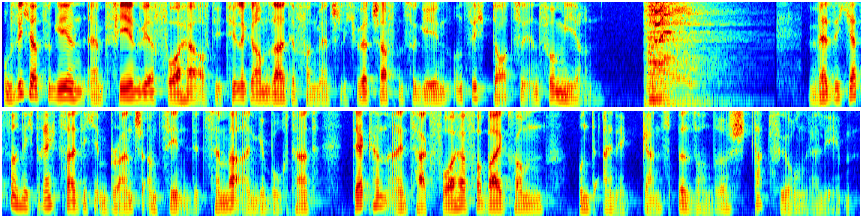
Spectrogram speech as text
Um sicher zu gehen, empfehlen wir vorher auf die Telegram-Seite von Menschlich Wirtschaften zu gehen und sich dort zu informieren. Wer sich jetzt noch nicht rechtzeitig im Brunch am 10. Dezember eingebucht hat, der kann einen Tag vorher vorbeikommen und eine ganz besondere Stadtführung erleben.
